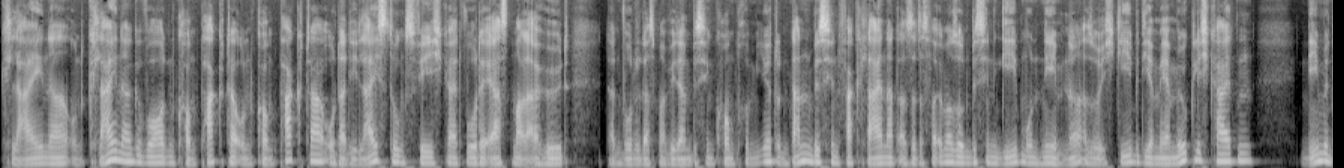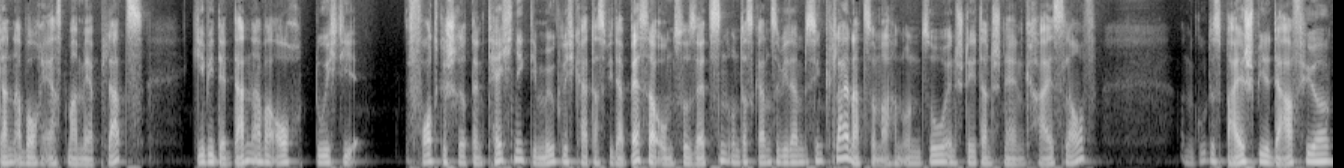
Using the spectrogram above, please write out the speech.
kleiner und kleiner geworden, kompakter und kompakter oder die Leistungsfähigkeit wurde erstmal erhöht, dann wurde das mal wieder ein bisschen komprimiert und dann ein bisschen verkleinert. Also das war immer so ein bisschen geben und nehmen. Ne? Also ich gebe dir mehr Möglichkeiten, nehme dann aber auch erstmal mehr Platz, gebe dir dann aber auch durch die fortgeschrittene Technik die Möglichkeit, das wieder besser umzusetzen und das Ganze wieder ein bisschen kleiner zu machen. Und so entsteht dann schnell ein Kreislauf. Ein gutes Beispiel dafür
